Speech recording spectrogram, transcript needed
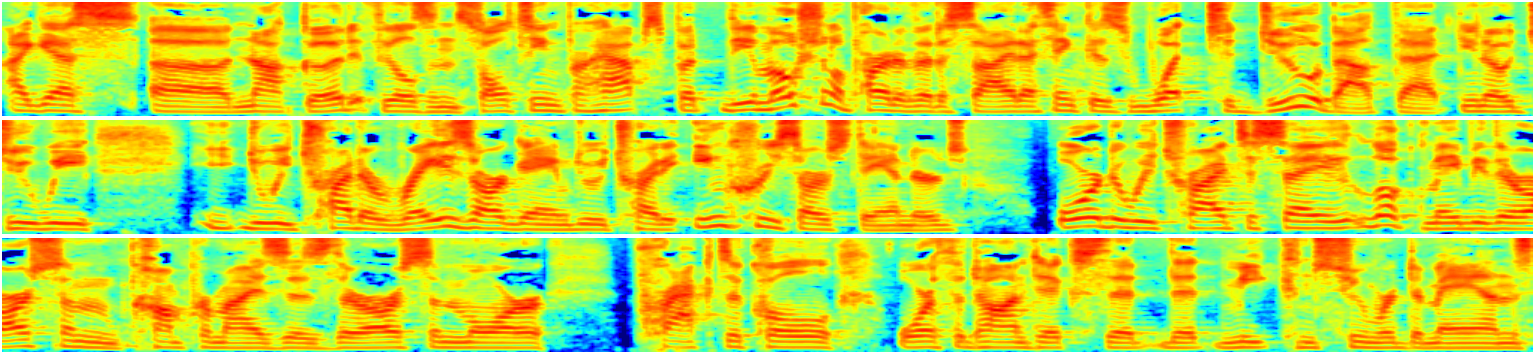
I guess uh, not good. It feels insulting, perhaps. But the emotional part of it aside, I think is what to do about that. You know, do we do we try to raise our game? Do we try to increase our standards, or do we try to say, look, maybe there are some compromises, there are some more practical orthodontics that, that meet consumer demands?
